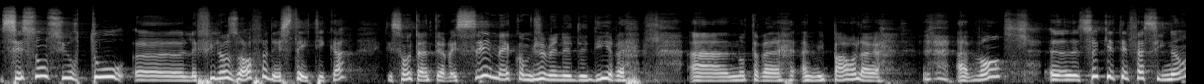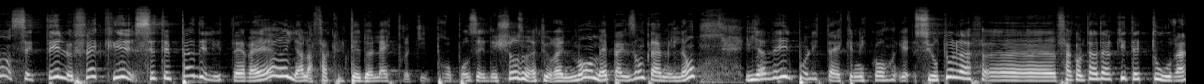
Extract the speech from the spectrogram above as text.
Ce sont surtout euh, les philosophes d'esthética qui sont intéressés, mais comme je venais de dire à notre ami Paola avant. Euh, ce qui était fascinant, c'était le fait que ce n'était pas des littéraires. Il y a la faculté de lettres qui proposait des choses naturellement, mais par exemple à Milan, il y avait le Politecnico, surtout la euh, faculté d'architecture.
